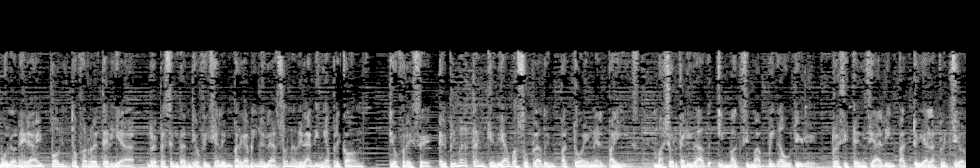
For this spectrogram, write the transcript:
Bulonera Hipólito Ferretería, representante oficial en Pergamino y la zona de la línea Precons. Te ofrece el primer tanque de agua soplado impacto en el país, mayor calidad y máxima vida útil, resistencia al impacto y a la flexión.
